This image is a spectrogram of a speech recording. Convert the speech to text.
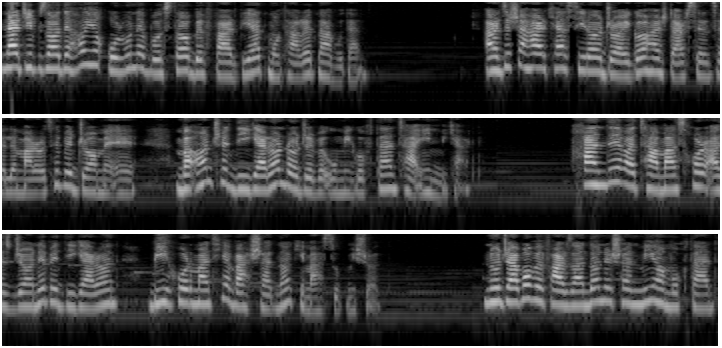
نجیب زاده های قرون وسطا به فردیت معتقد نبودند. ارزش هر کسی را جایگاهش در سلسله مراتب جامعه و آنچه دیگران راجع به او می‌گفتند تعیین می‌کرد. خنده و تمسخر از جانب دیگران بیحرمتی وحشتناکی محسوب می‌شد. نوجوا به فرزندانشان میآموختند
